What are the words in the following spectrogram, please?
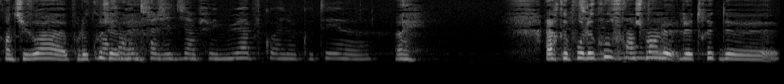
Quand tu vois, euh, pour le coup, j'aimerais. une tragédie un peu immuable, quoi, le côté. euh, Ouais. Alors que pour le coup, franchement, le, le truc de.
